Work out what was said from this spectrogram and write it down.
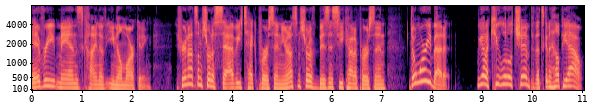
every man's kind of email marketing. If you're not some sort of savvy tech person, you're not some sort of businessy kind of person, don't worry about it. We got a cute little chimp that's going to help you out.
